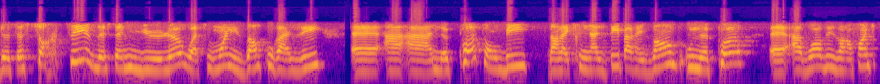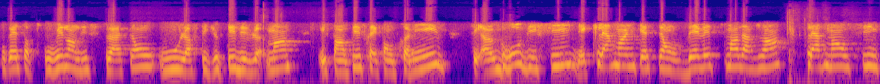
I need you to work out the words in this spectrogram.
de se sortir de ce milieu-là ou à tout le moins les encourager euh, à, à, ne pas tomber dans la criminalité, par exemple, ou ne pas euh, avoir des enfants qui pourraient se retrouver dans des situations où leur sécurité, développement et santé seraient compromises. C'est un gros défi, mais clairement une question d'investissement d'argent, clairement aussi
